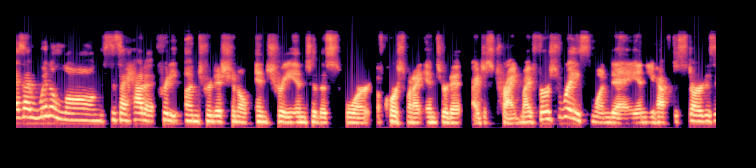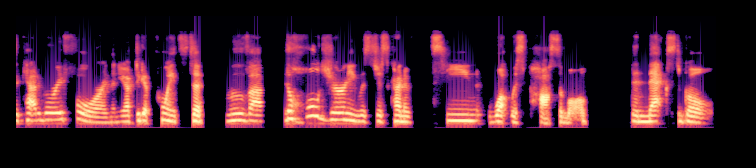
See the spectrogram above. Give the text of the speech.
As I went along, since I had a pretty untraditional entry into the sport, of course, when I entered it, I just tried my first race one day, and you have to start as a category four, and then you have to get points to move up. The whole journey was just kind of seeing what was possible, the next goal,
